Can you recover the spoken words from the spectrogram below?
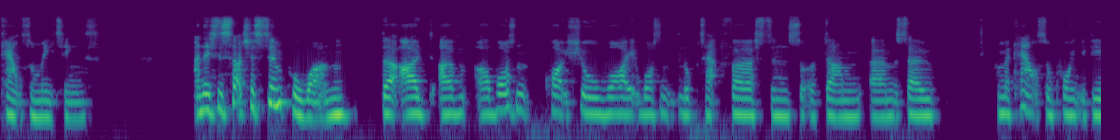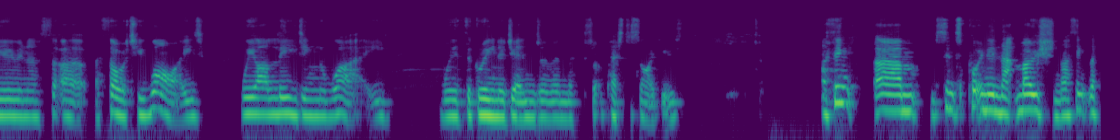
council meetings. And this is such a simple one that I, I, I wasn't quite sure why it wasn't looked at first and sort of done. Um, so, from a council point of view and uh, authority wide, we are leading the way with the green agenda and the sort of pesticide use. I think um, since putting in that motion, I think the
